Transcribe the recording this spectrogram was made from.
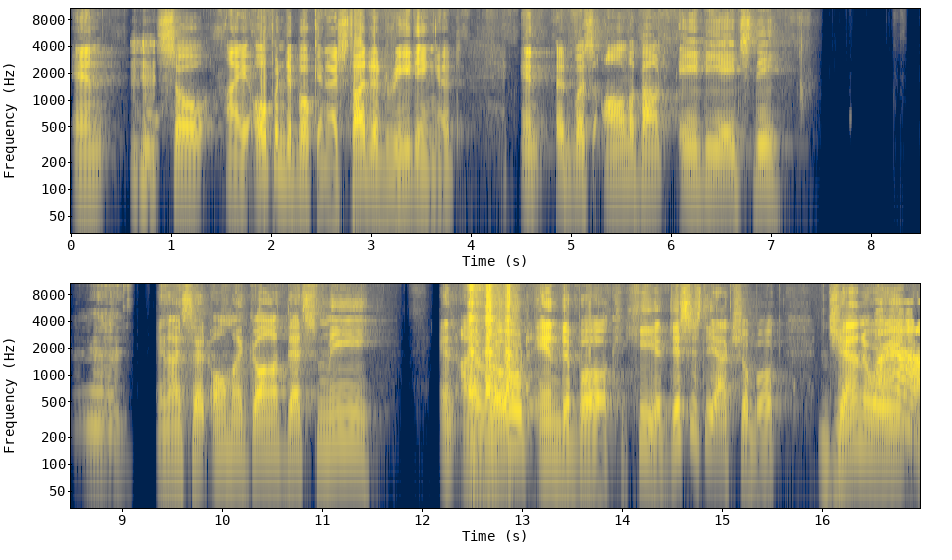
And Mm-hmm. So I opened the book and I started reading it, and it was all about ADHD. Mm. And I said, Oh my God, that's me. And I wrote in the book here, this is the actual book, January wow.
